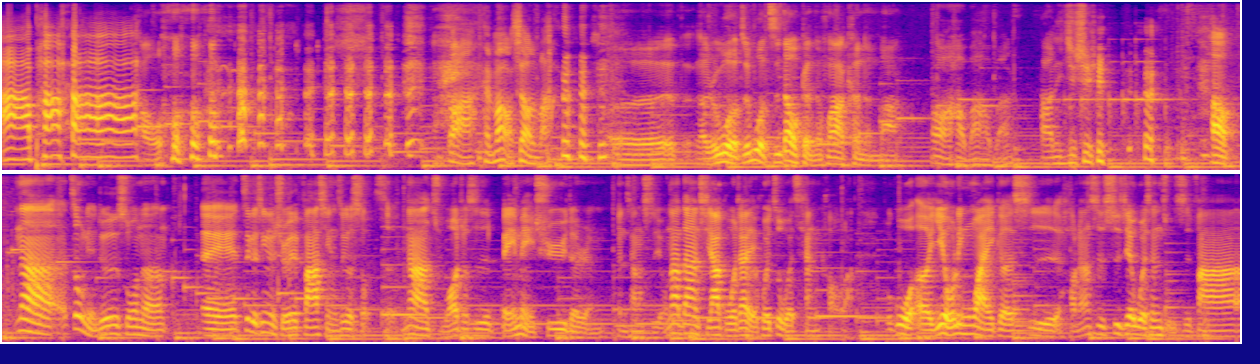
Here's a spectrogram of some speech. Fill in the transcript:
啊啪！哦，哇，还蛮好笑的吧？呃，呃如果如果知道梗的话，可能吧。哦，好吧，好吧，好，你继续。好，那重点就是说呢，诶、这个精神学会发行这个手册，那主要就是北美区域的人很常使用，那当然其他国家也会作为参考啦。不过呃，也有另外一个是好像是世界卫生组织发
